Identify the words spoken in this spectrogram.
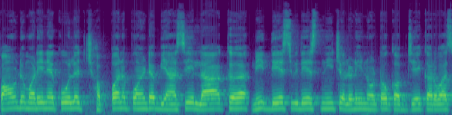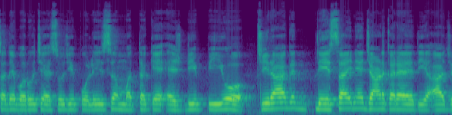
પાઉન્ડ મળીને કુલ છપ્પન પોઈન્ટ બ્યાસી લાખની દેશ વિદેશની ચલણી નોટો કબજે કરવા સાથે ભરૂચ એસઓજી પોલીસ મથકે એસડીપીઓ ચિરાગ દેસાઈને જાણ કરાઈ હતી. આજ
